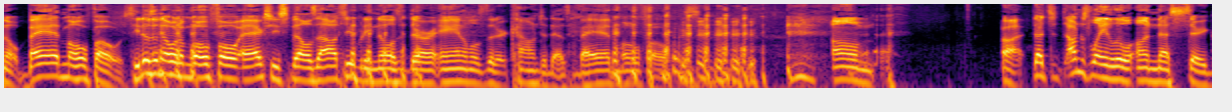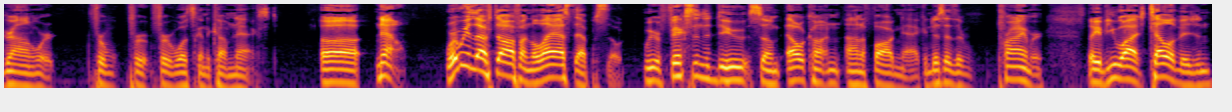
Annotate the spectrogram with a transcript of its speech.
no, bad mofos. He doesn't know what a mofo actually spells out to, but he knows that there are animals that are counted as bad mofos. um, all right, that's I'm just laying a little unnecessary groundwork for for for what's going to come next. Uh, now, where we left off on the last episode, we were fixing to do some elk hunting on Afognak, and just as a primer, like if you watch television,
